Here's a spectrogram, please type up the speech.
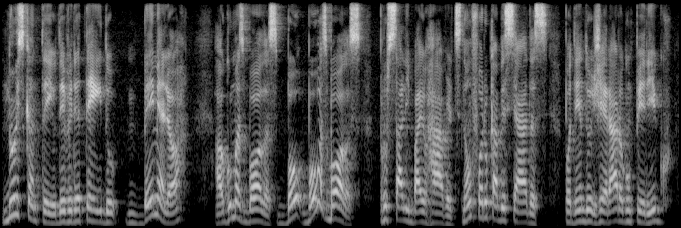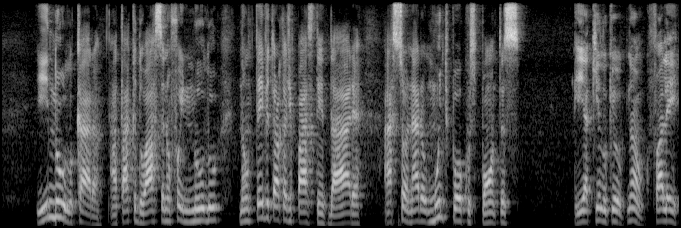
no escanteio deveria ter ido bem melhor. Algumas bolas, bo boas bolas para o Saliba e o Havertz não foram cabeceadas, podendo gerar algum perigo. E nulo, cara. Ataque do Arsenal foi nulo, não teve troca de passe dentro da área, acionaram muito poucos pontas. E aquilo que eu não falei,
